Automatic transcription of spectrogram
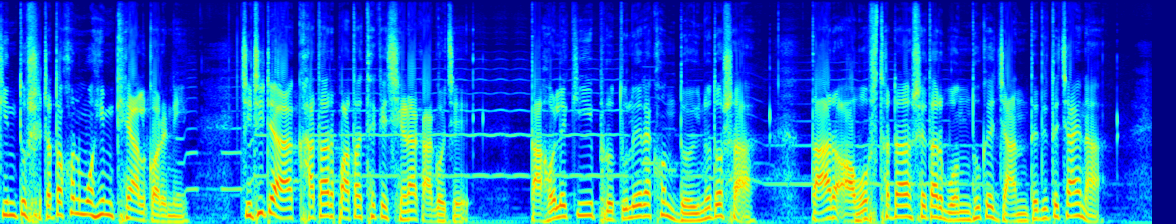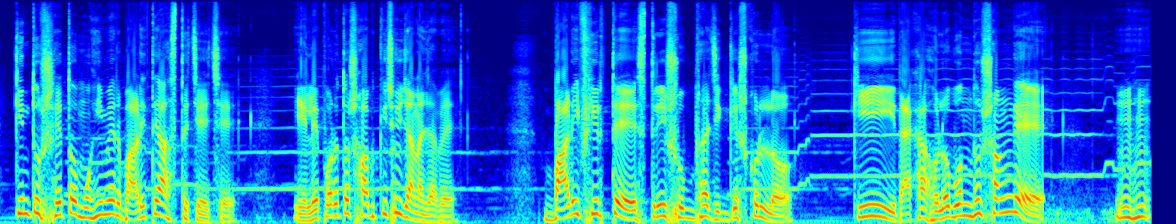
কিন্তু সেটা তখন মহিম খেয়াল করেনি। চিঠিটা খাতার পাতা থেকে ছেঁড়া কাগজে। তাহলে কি প্রতুলের এখন দৈন্যদশা তার অবস্থাটা সে তার বন্ধুকে জানতে দিতে চায় না। কিন্তু সে তো মহিমের বাড়িতে আসতে চেয়েছে। এলে পরে তো সব কিছুই জানা যাবে। বাড়ি ফিরতে স্ত্রী শুভ্রা জিজ্ঞেস করল, কি, দেখা হলো বন্ধুর সঙ্গে? হুম,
